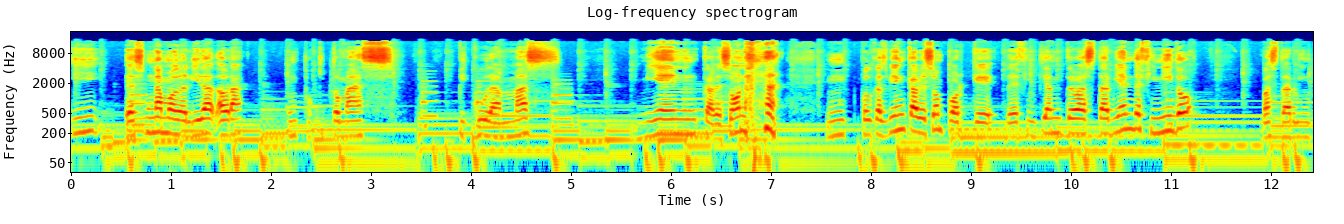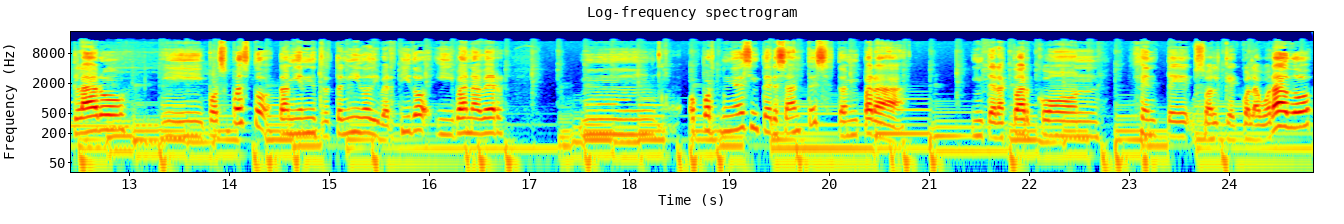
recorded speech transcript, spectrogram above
y es una modalidad ahora un poquito más picuda, más bien cabezona, un podcast bien cabezón porque definitivamente va a estar bien definido, va a estar bien claro y por supuesto también entretenido, divertido y van a ver mm, oportunidades interesantes también para interactuar con gente usual que he colaborado.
